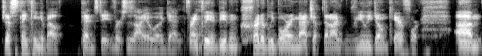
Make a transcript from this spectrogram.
just thinking about Penn State versus Iowa again. Frankly, it'd be an incredibly boring matchup that I really don't care for. Um,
